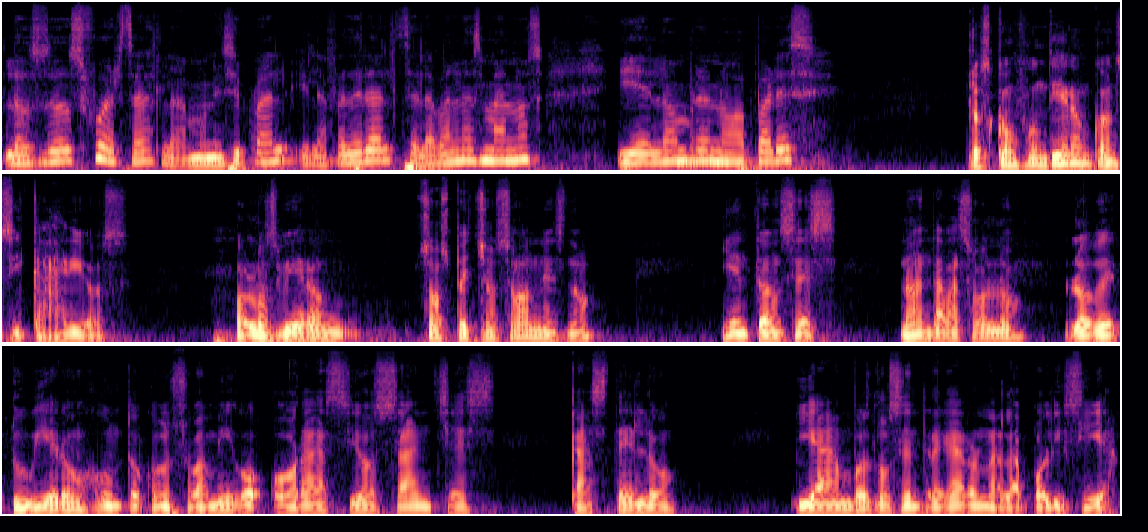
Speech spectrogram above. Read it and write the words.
Las dos fuerzas, la municipal y la federal, se lavan las manos y el hombre no aparece. Los confundieron con sicarios o los vieron sospechosones, ¿no? Y entonces no andaba solo, lo detuvieron junto con su amigo Horacio Sánchez Castelo y a ambos los entregaron a la policía.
